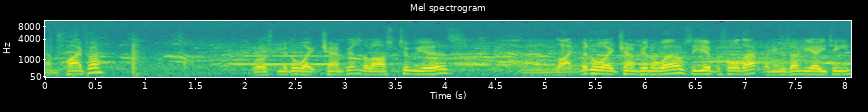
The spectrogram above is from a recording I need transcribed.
And Piper, Welsh middleweight champion the last two years, and light middleweight champion of Wales the year before that when he was only 18.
